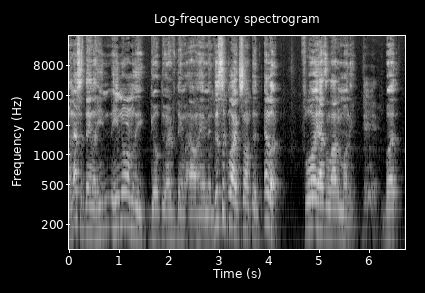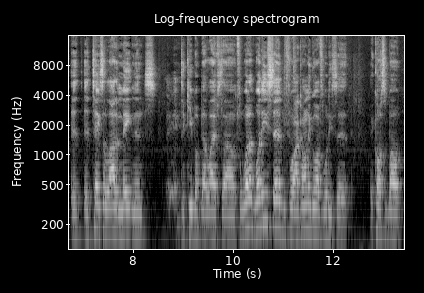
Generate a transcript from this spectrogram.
And that's the thing. Like he he normally go through everything with Al Haymon. This looked like something. And look, Floyd has a lot of money, Yeah, but it, it takes a lot of maintenance yeah. to keep up that lifestyle. From what what he said before, I can only go off what he said. It costs about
